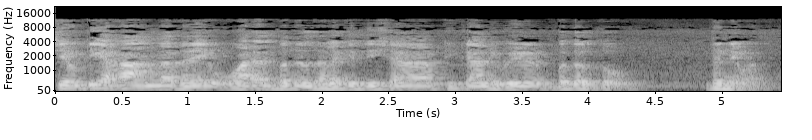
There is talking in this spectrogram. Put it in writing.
शेवटी हा अंदाज आहे वाऱ्यात बदल झाला की दिशा ठिकाण वेळ बदलतो. धन्यवाद.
